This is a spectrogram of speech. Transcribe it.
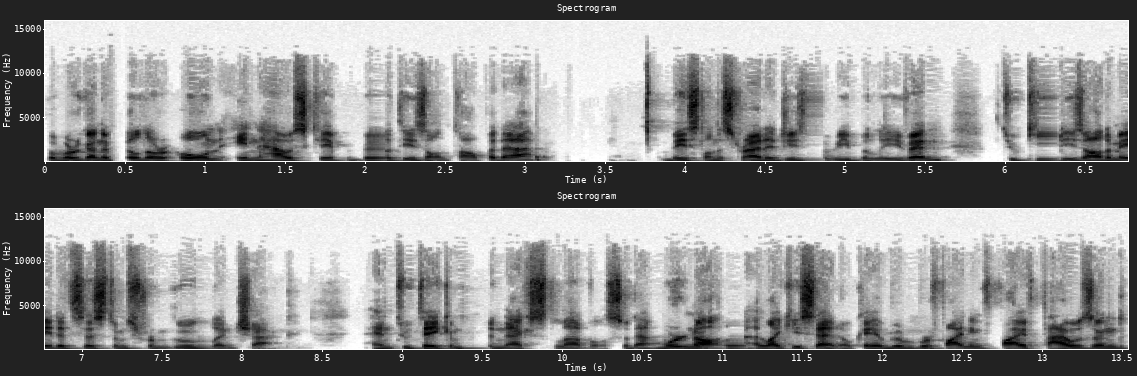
But we're going to build our own in house capabilities on top of that based on the strategies that we believe in to keep these automated systems from Google in check and to take them to the next level so that we're not, like you said, okay, we're finding 5,000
